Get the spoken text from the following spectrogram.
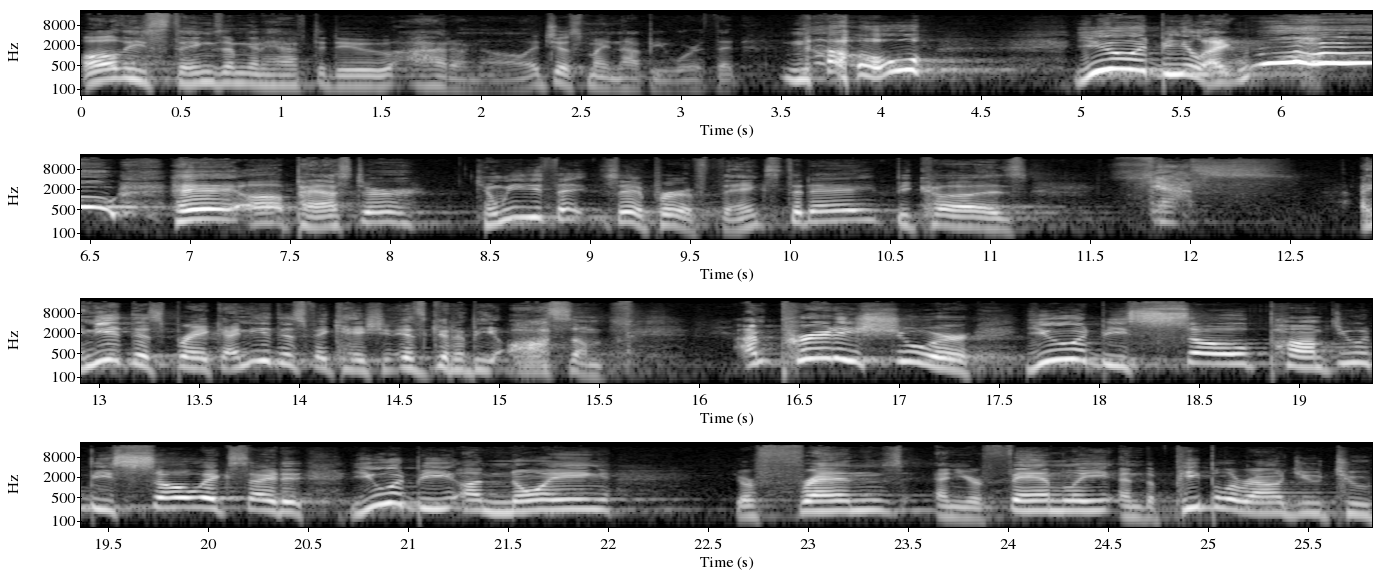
All these things I'm going to have to do, I don't know. It just might not be worth it. No. You would be like, woohoo! Hey, uh, Pastor, can we th- say a prayer of thanks today? Because, yes, I need this break. I need this vacation. It's going to be awesome. I'm pretty sure you would be so pumped. You would be so excited. You would be annoying your friends and your family and the people around you to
